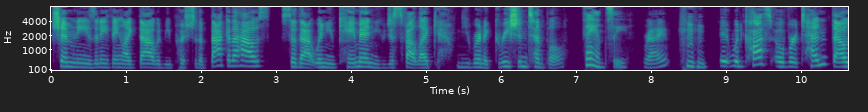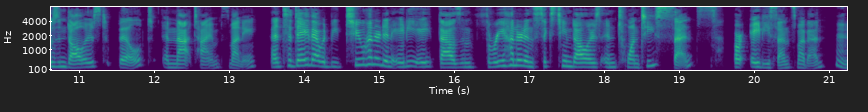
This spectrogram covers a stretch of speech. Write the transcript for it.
chimneys, anything like that would be pushed to the back of the house. So that when you came in, you just felt like you were in a Grecian temple, Fancy. right? It would cost over $10,000 to build in that time's money. And today that would be $288,316.20 or 80 cents, my bad. Hmm.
